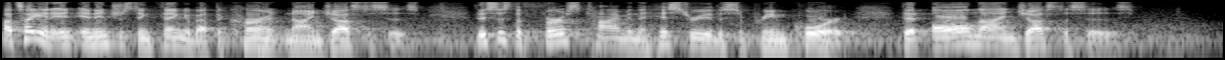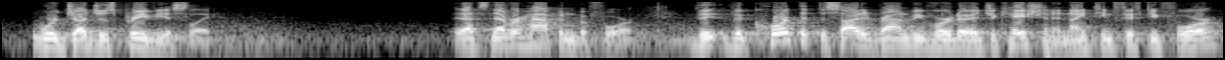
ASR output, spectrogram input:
I'll tell you an, an interesting thing about the current nine justices. This is the first time in the history of the Supreme Court that all nine justices were judges previously. That's never happened before. The, the court that decided Brown v. Board of Education in 1954,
